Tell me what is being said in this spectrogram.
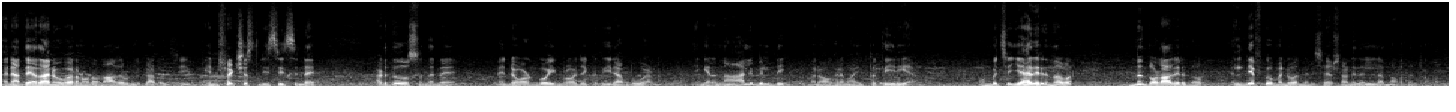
അതിനകത്ത് ഏതാനും ഉപകരണങ്ങളൊന്നും അത് ഉദ്ഘാടനം ചെയ്യും. ഇൻഫെക്ഷ്യസ് ഡിസീസിന്റെ അടുത്ത ദിവസം തന്നെ എന്റെ ഓൺഗോയിങ് പ്രോജക്റ്റ് തീരാൻ പോവുകയാണ്. ഇങ്ങനെ നാല് ബിൽഡിംഗ് മനോഹരമായി ഇപ്പോൾ തീരുകയാണ്. മുമ്പ് ചെയ്യാതിരുന്നവർ ഇന്നും തൊടാതിരുന്നവർ എൽ ഡി എഫ് ഗവൺമെന്റ് വന്നതിന് ശേഷമാണ് ഇതെല്ലാം നടന്നിട്ടുള്ളത്.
